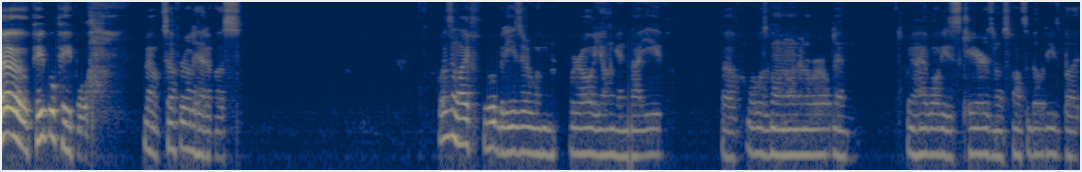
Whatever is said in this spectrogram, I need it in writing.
Oh, people, people. Tough road ahead of us. Wasn't life a little bit easier when we were all young and naive of what was going on in the world and we don't have all these cares and responsibilities, but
